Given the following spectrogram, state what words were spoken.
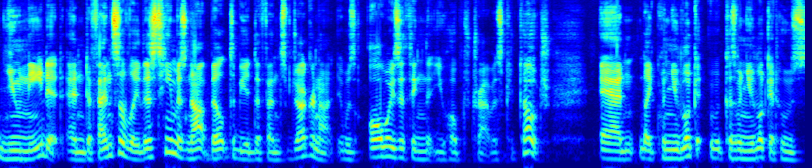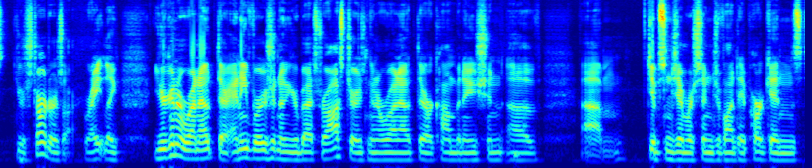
you needed. And defensively, this team is not built to be a defensive juggernaut. It was always a thing that you hoped Travis could coach. And like when you look at because when you look at who's your starters are, right? Like you're gonna run out there any version of your best roster is gonna run out there a combination of um, Gibson Jimerson, Javonte Perkins,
